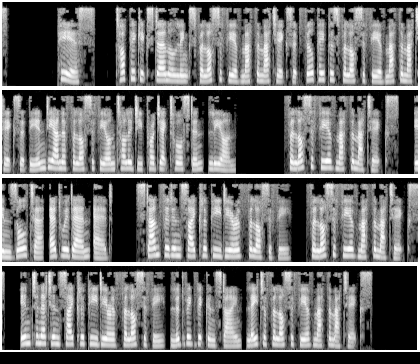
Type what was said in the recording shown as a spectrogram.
Peirce Topic external links Philosophy of Mathematics at Philpapers Philosophy of Mathematics at the Indiana Philosophy Ontology Project Horsten, Lyon. Philosophy of Mathematics. In Zalta, Edward N. ed. Stanford Encyclopedia of Philosophy. Philosophy of Mathematics. Internet Encyclopedia of Philosophy, Ludwig Wittgenstein, later Philosophy of Mathematics.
